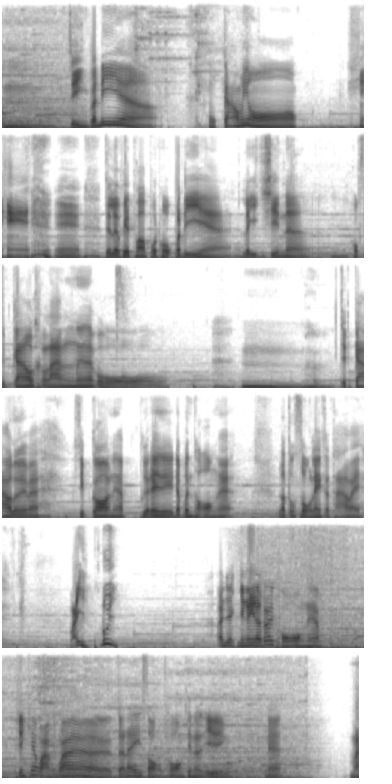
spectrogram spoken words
อืม จริงปะเนี่ย69ไม่ออกเอ่อจะเหลือเพชรพอปลด6ปะเดียเหลืออีกกี่ชิ้นน่ะ69ครั้งนะครับ โอ้โหอืม79เลยไป10ก้อนนะครับ เผื่อได้ดับเบิลทองฮะ เราต้องส่งแรงศรัทธาไป ไป ลุย อันยังไงเรได้ทองนะครับ เพียงแค่หวังว่าจะได้สองทองแค่นั้นเองนะ มา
